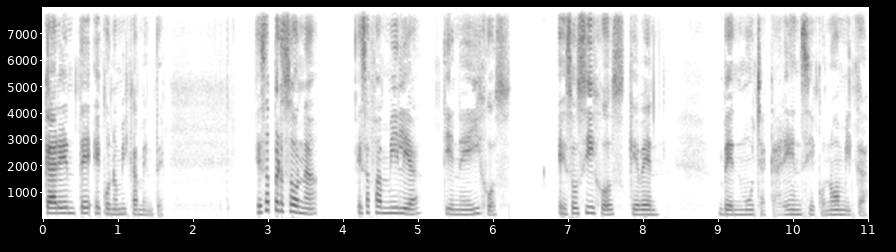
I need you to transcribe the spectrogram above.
carente económicamente. Esa persona, esa familia tiene hijos. Esos hijos que ven, ven mucha carencia económica,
